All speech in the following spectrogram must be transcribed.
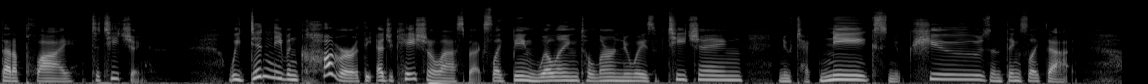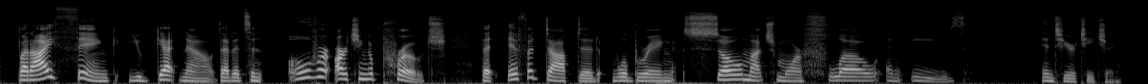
that apply to teaching. We didn't even cover the educational aspects, like being willing to learn new ways of teaching, new techniques, new cues, and things like that. But I think you get now that it's an overarching approach that, if adopted, will bring so much more flow and ease into your teaching.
